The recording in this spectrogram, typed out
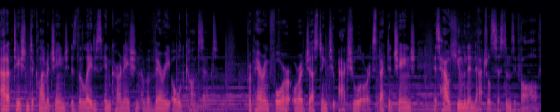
Adaptation to climate change is the latest incarnation of a very old concept. Preparing for or adjusting to actual or expected change is how human and natural systems evolve.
